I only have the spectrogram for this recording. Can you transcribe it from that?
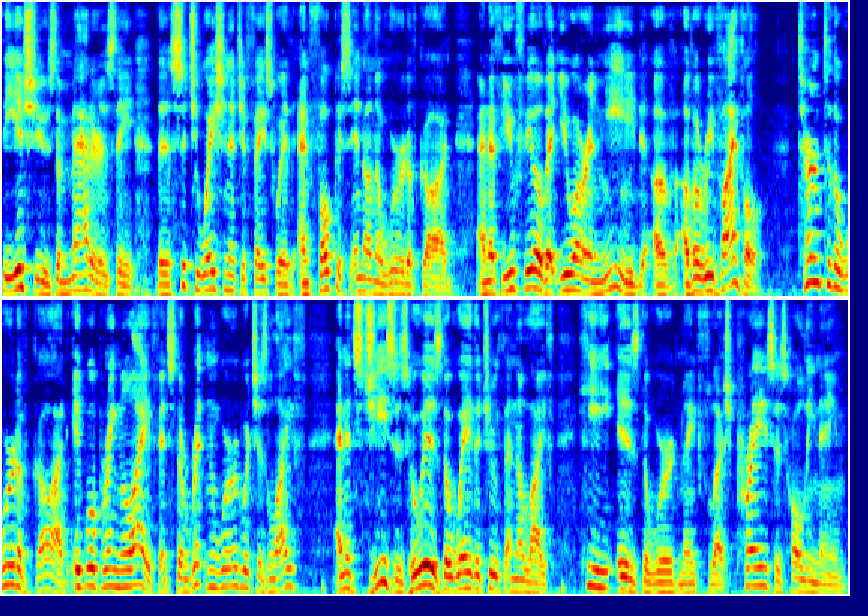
the issues, the matters, the the situation that you're faced with, and focus in on the Word of God. And if you feel that you are in need of, of a revival, turn to the Word of God. It will bring life. It's the written Word which is life, and it's Jesus who is the way, the truth, and the life. He is the Word made flesh. Praise His holy name.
